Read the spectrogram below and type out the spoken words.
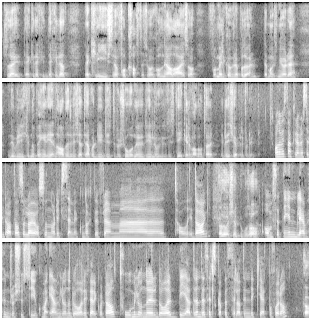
Så det er, det, er ikke, det, er det er ikke det at det er krise, og folk kaster seg over Kolonial AS og får melk og brød på døren. Det er mange som gjør det. Men det blir ikke noe penger igjen av det. Det vil si at det er for dyr distribusjon eller dyr logistikk, eller hva det måtte være. Eller de kjøper det for dyrt. Og når vi snakker om resultattall, så la jo også Nordic Semiconductor frem eh, tall i dag. Ja, det var kjempegode tall. Omsetningen ble 127,1 millioner dollar i fjerde kvartal. To millioner dollar bedre enn det selskapet selv hadde indikert på forhånd. Ja,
